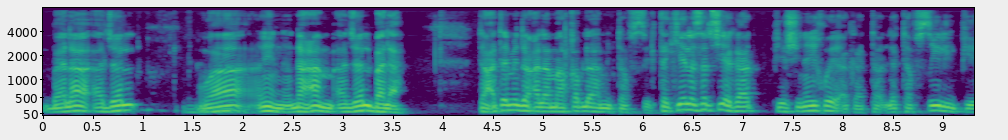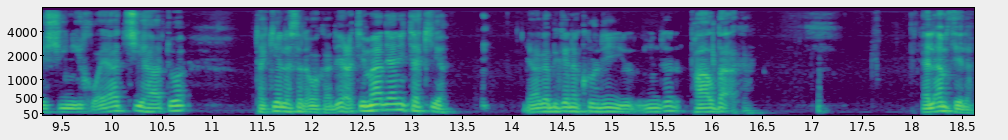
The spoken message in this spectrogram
بلا أجل وإن نعم أجل بلا تعتمد على ما قبلها من تفصيل. تكيل لسر شيء أكاد بيشيني خوي أكاد لتفصيلي بيشيني خويات شي هاتو تكيل لسر أكاد اعتماد يعني تكيه يا قبل كنا كردي يندر بالدا أكاد الأمثلة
